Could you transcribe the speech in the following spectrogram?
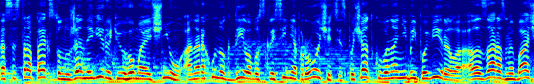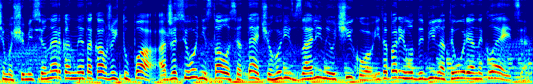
Та сестра Пекстон уже не вірить у його маячню, а на рахунок дива Воскресіння пророчиці спочатку вона ніби й повірила, але зараз ми бачимо, що місіонерка не така вже й тупа, адже сьогодні сталося те, чого Рід взагалі не очікував, і тепер його дебільна теорія не клеїться.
